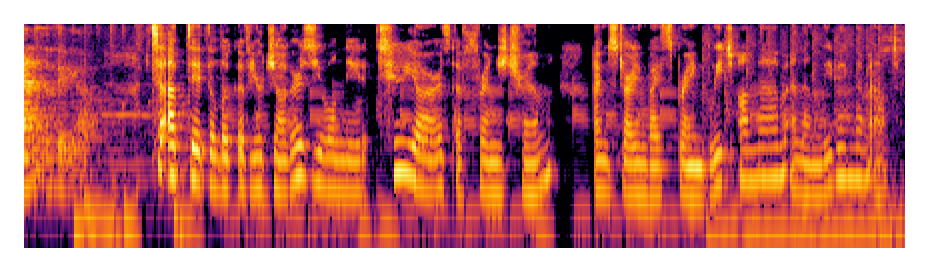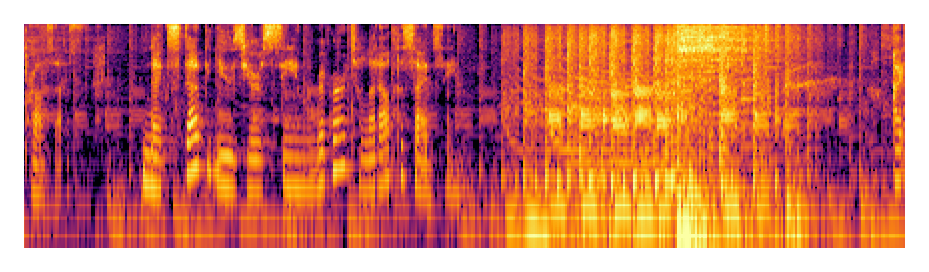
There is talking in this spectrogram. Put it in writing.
end of the video. To update the look of your joggers, you will need two yards of fringe trim. I'm starting by spraying bleach on them and then leaving them out to process. Next step, use your seam ripper to let out the side seam. I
